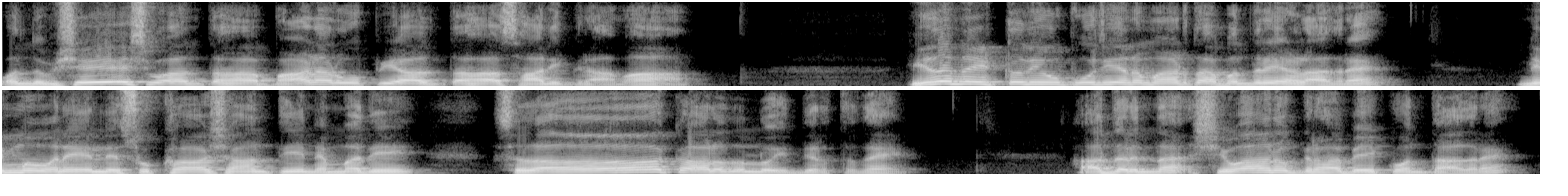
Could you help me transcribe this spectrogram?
ಒಂದು ವಿಶೇಷವಾದಂತಹ ಬಾಣರೂಪಿಯಾದಂತಹ ಸಾರಿಗ್ರಾಮ. ಇದನ್ನು ಇಟ್ಟು ನೀವು ಪೂಜೆಯನ್ನು ಮಾಡ್ತಾ ಬಂದರೆ ಹೇಳಾದರೆ ನಿಮ್ಮ ಮನೆಯಲ್ಲಿ ಸುಖ, ಶಾಂತಿ, ನೆಮ್ಮದಿ ಸದಾ ಕಾಲದಲ್ಲೂ ಇದ್ದಿರ್ತದೆ. ಆದ್ದರಿಂದ ಶಿವಾನುಗ್ರಹ ಬೇಕು ಅಂತಾದರೆ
